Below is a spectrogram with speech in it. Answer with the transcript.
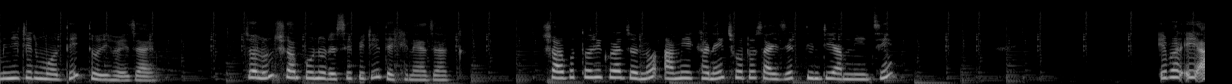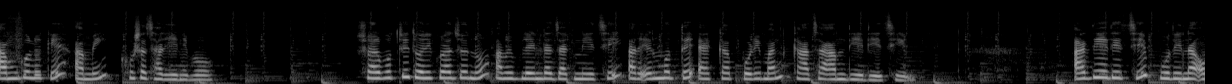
মিনিটের মধ্যেই তৈরি হয়ে যায়। চলুন সম্পূর্ণ রেসিপিটি দেখে নেওয়া যাক। শরবত তৈরি করার জন্য আমি এখানে ছোট সাইজের তিনটি আম নিয়েছি। এবার এই আমগুলোকে আমি খোসা ছাড়িয়ে নেব। শরবতটি তৈরি করার জন্য আমি ব্লেন্ডার জাগ নিয়েছি আর এর মধ্যে এক কাপ পরিমাণ কাঁচা আম দিয়ে দিয়েছি। আর দিয়ে দিচ্ছি পুদিনা ও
